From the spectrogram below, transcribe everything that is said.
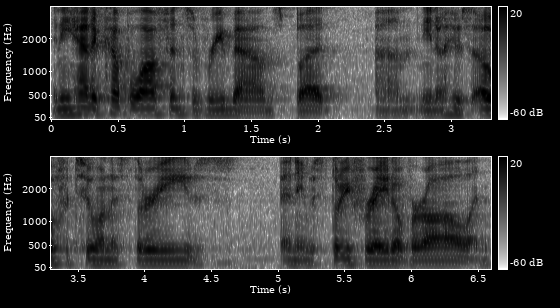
and he had a couple offensive rebounds, but um, you know he was 0 for 2 on his three. He was, and he was three for eight overall, and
